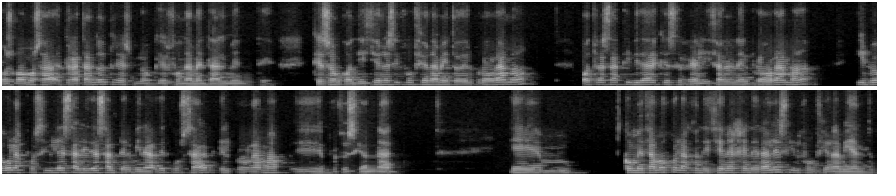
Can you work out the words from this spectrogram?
os vamos a tratando tres bloques fundamentalmente que son condiciones y funcionamiento del programa, otras actividades que se realizan en el programa y luego las posibles salidas al terminar de cursar el programa eh, profesional. Comenzamos con las condiciones generales y el funcionamiento.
